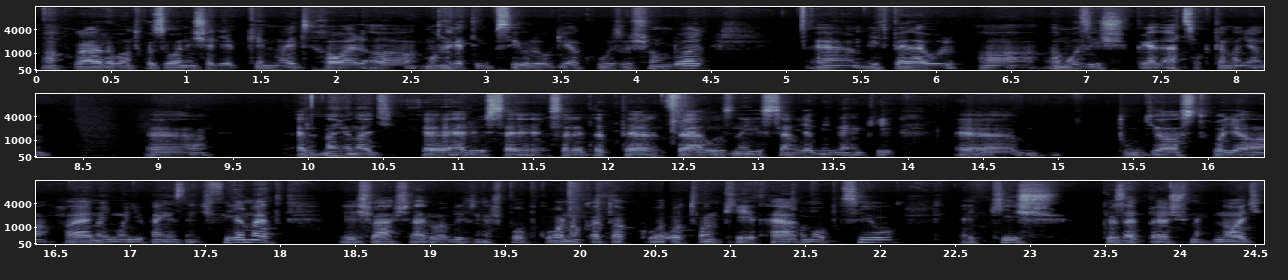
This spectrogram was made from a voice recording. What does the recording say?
akkor arra vonatkozóan is egyébként majd hall a marketing pszichológia kurzusomból. Itt például a, a mozis példát szokta nagyon nagyon nagy előszeretettel felhozni, hiszen ugye mindenki tudja azt, hogy a, ha elmegy mondjuk megnézni egy filmet, és vásárol bizonyos popcornokat, akkor ott van két-három opció, egy kis, közepes, meg nagy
